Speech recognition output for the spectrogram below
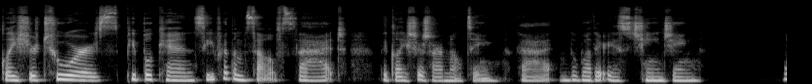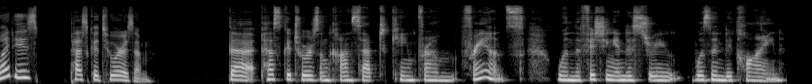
glacier tours, people can see for themselves that the glaciers are melting, that the weather is changing. What is pescatourism? The pescatourism concept came from France when the fishing industry was in decline.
